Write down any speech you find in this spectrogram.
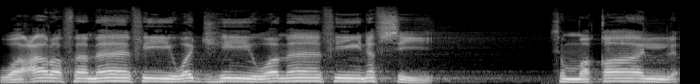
وعرف ما في وجهي وما في نفسي. ثم قال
